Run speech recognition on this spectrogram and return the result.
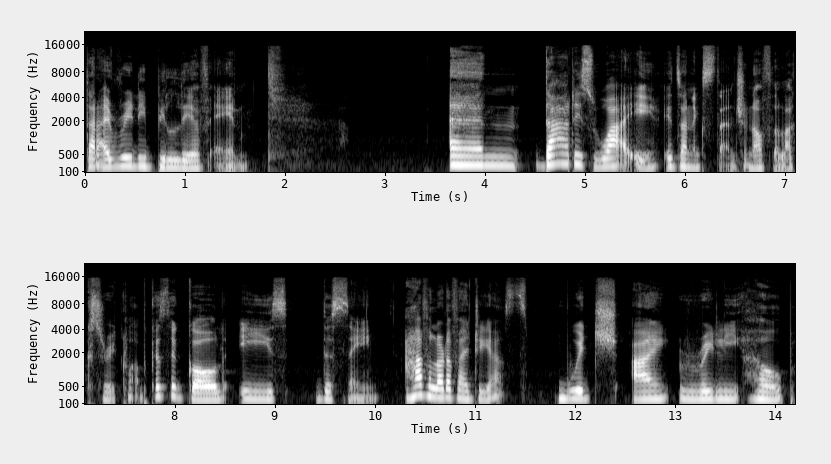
that I really believe in. And that is why it's an extension of the luxury club because the goal is the same. I have a lot of ideas which I really hope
